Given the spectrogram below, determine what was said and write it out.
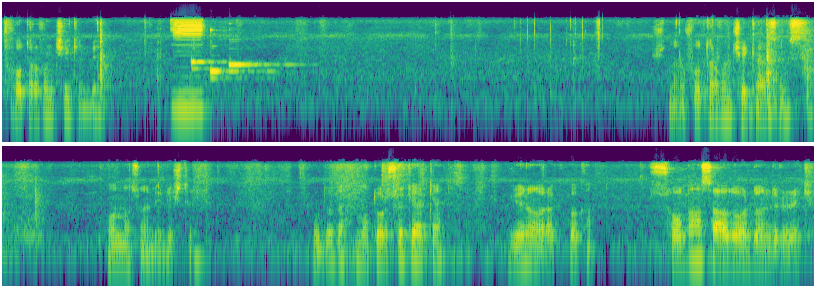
Fotoğrafını çekin bir. Şunların fotoğrafını çekerseniz ondan sonra birleştirin. Burada da motoru sökerken yön olarak bakın. Soldan sağa doğru döndürerek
